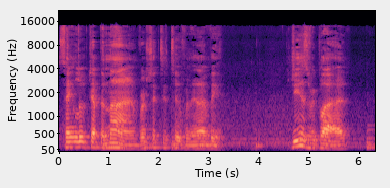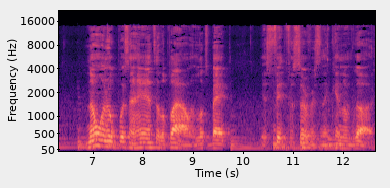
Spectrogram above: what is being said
St. Luke chapter 9, verse 62 from the NIV. Jesus replied, No one who puts a hand to the plow and looks back is fit for service in the kingdom of God.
